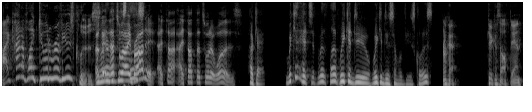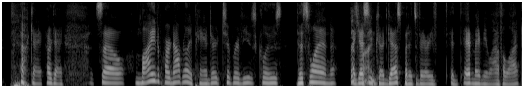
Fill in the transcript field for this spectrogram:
I kind of like doing Reviews Clues. Okay. Okay, that's reviews why I clues? brought it. I thought I thought that's what it was. Okay, we can hit. with- We can do. We can do some reviews clues. Okay, kick us off, Dan. okay, okay. So mine are not really pandered to reviews clues. This one, That's I guess you could guess, but it's very. It, it made me laugh a lot.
